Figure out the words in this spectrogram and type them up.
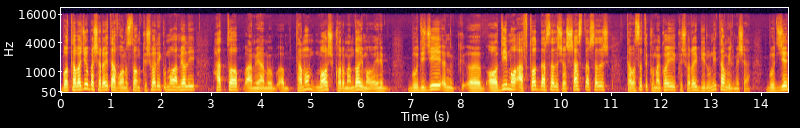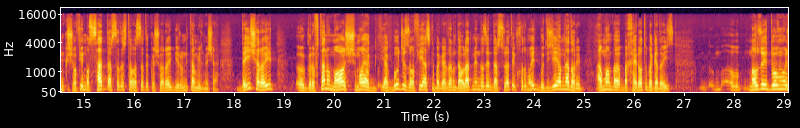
با توجه به شرایط افغانستان کشوری که ما امیالی حتی تمام معاش کارمندای ما یعنی بودجه عادی ما 70 درصدش یا 60 درصدش توسط کمک های کشورهای بیرونی تمویل میشه. بودجه انکشافی ما 100 درصدش توسط کشورهای بیرونی تمویل میشه. در این شرایط گرفتن و معاش شما یک, یک بوج اضافی است که به گردن دولت میندازیم در صورتی که خود ما هیچ بودجه هم نداریم. اما به خیرات و به گدایی موضوع دوم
